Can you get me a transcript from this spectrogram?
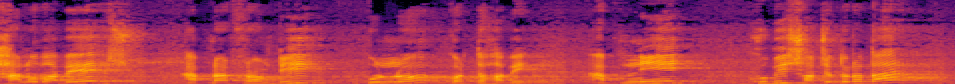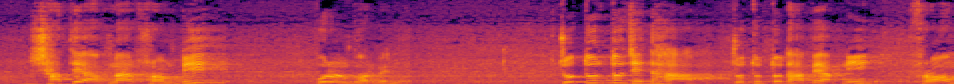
ভালোভাবে আপনার ফর্মটি পূর্ণ করতে হবে। আপনি খুবই সচেতনতার সাথে আপনার ফর্মটি পূরণ করবেন। চতুর্থ যে ধাপ, চতুর্থ ধাপে আপনি ফর্ম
